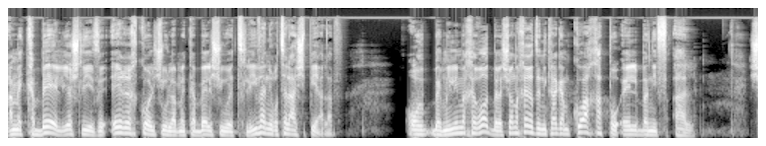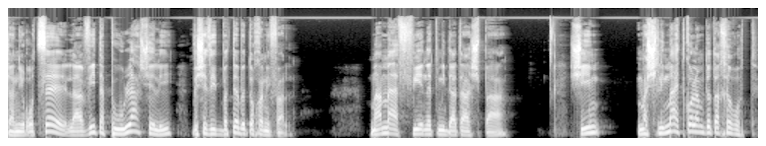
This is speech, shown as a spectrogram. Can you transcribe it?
המקבל, יש לי איזה ערך כלשהו למקבל שהוא אצלי ואני רוצה להשפיע עליו. או במילים אחרות, בלשון אחרת, זה נקרא גם כוח הפועל בנפעל. שאני רוצה להביא את הפעולה שלי ושזה יתבטא בתוך הנפעל. מה מאפיין את מידת ההשפעה? שהיא משלימה את כל המידות האחרות.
